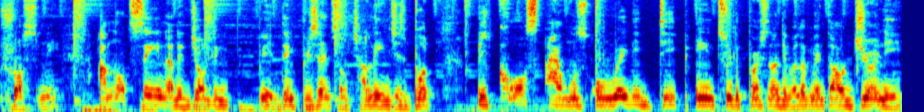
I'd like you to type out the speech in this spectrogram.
Trust me. I'm not saying that the job didn't, didn't present some challenges, but because I was already deep into the personal developmental journey,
